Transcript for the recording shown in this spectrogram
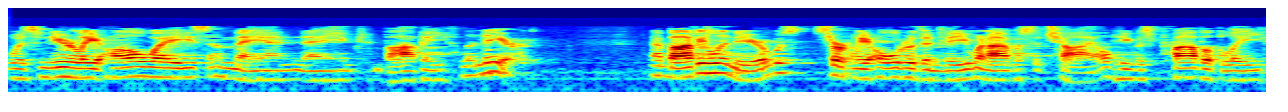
was nearly always a man named Bobby Lanier. Now, Bobby Lanier was certainly older than me when I was a child. He was probably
